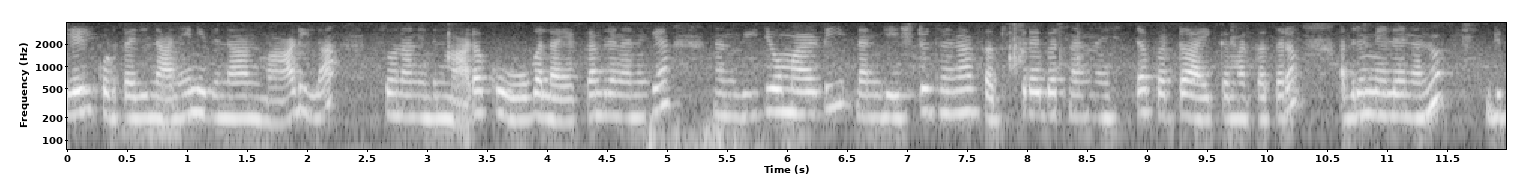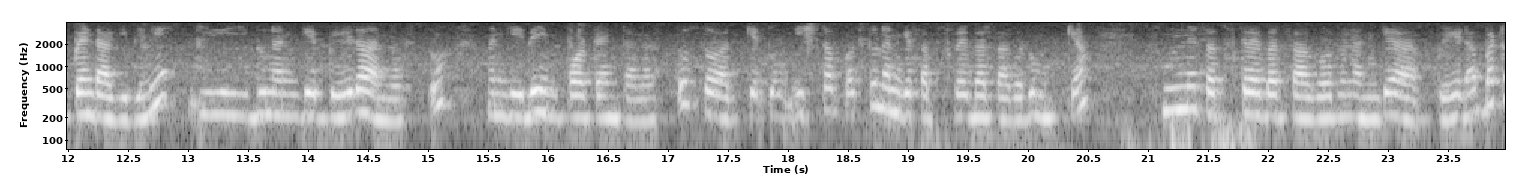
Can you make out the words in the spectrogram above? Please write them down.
ಹೇಳ್ಕೊಡ್ತಾ ಇದ್ದೀನಿ. ನಾನೇನು ಇದನ್ನು ಮಾಡಿಲ್ಲ. ಸೊ ನಾನು ಇದನ್ನು ಮಾಡೋಕ್ಕೂ ಹೋಗಲ್ಲ. ಯಾಕಂದರೆ ನನಗೆ, ನಾನು ವೀಡಿಯೋ ಮಾಡಿ, ನನಗೆ ಎಷ್ಟು ಜನ ಸಬ್ಸ್ಕ್ರೈಬರ್ಸ್ ನನ್ನ ಇಷ್ಟಪಟ್ಟು ಆಯ್ಕೆ ಮಾಡ್ಕೋತಾರೋ, ಅದ್ರ ಮೇಲೆ ನಾನು ಡಿಪೆಂಡ್ ಆಗಿದ್ದೀನಿ. ಈ, ಇದು ನನಗೆ ಬೇಡ ಅನ್ನಿಸ್ತು. ನನಗೆ ಇದೇ ಇಂಪಾರ್ಟೆಂಟ್ ಅನ್ನಿಸ್ತು. ಸೊ ಅದಕ್ಕೆ ತುಂಬ ಇಷ್ಟಪಟ್ಟು ನನಗೆ ಸಬ್ಸ್ಕ್ರೈಬರ್ಸ್ ಆಗೋದು ಮುಖ್ಯ. ಸುಮ್ಮನೆ ಸಬ್ಸ್ಕ್ರೈಬರ್ಸ್ ಆಗೋದು ನನಗೆ ಬೇಡ. ಬಟ್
